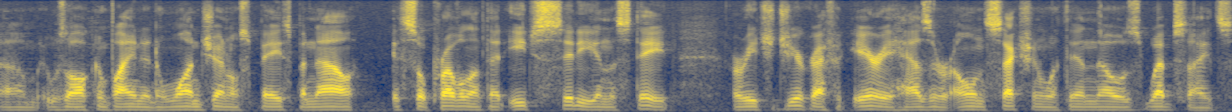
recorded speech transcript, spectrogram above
um, it was all confined into one general space, but now it's so prevalent that each city in the state or each geographic area has their own section within those websites.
